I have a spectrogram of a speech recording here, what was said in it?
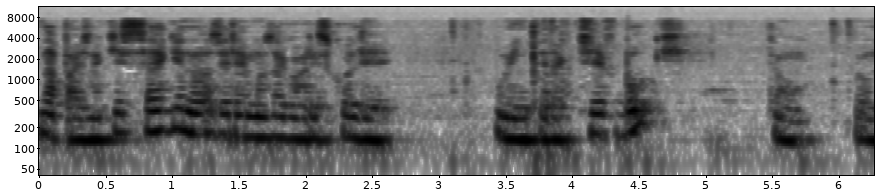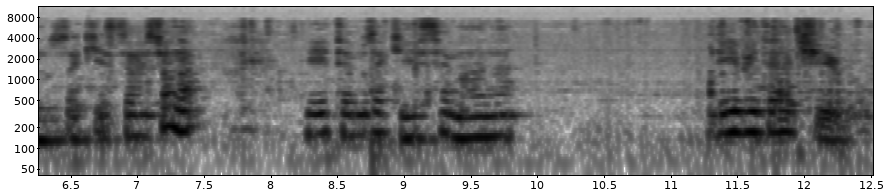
Na página que segue, nós iremos agora escolher o Interactive Book. Então, vamos aqui selecionar. E temos aqui semana livro interativo.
